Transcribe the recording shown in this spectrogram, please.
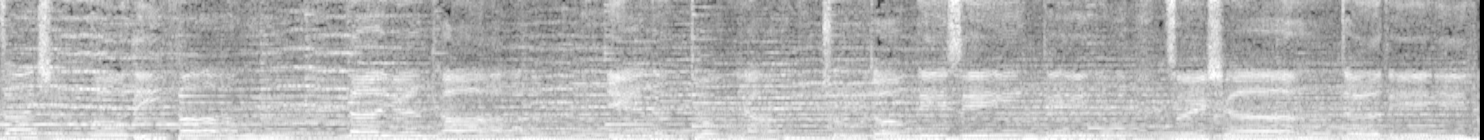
在什么地方，但愿它也能同样触动你心底最深的地方。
